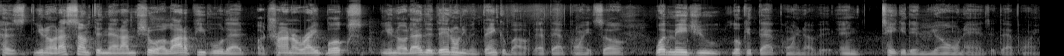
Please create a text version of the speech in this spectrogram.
Because you know that's something that I'm sure a lot of people that are trying to write books, you know, that they don't even think about at that point. So, what made you look at that point of it and take it in your own hands at that point?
